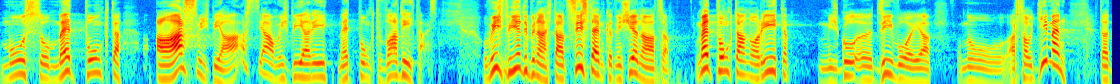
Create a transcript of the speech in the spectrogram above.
mūsu medpunkta ārsts. Viņš bija ārsts, jā, un viņš bija arī medpunkta vadītājs. Un viņš bija iedibinājis tādu sistēmu, kad viņš ienāca medpunktā no rīta. Viņš dzīvoja nu, ar savu ģimeni. Tad,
